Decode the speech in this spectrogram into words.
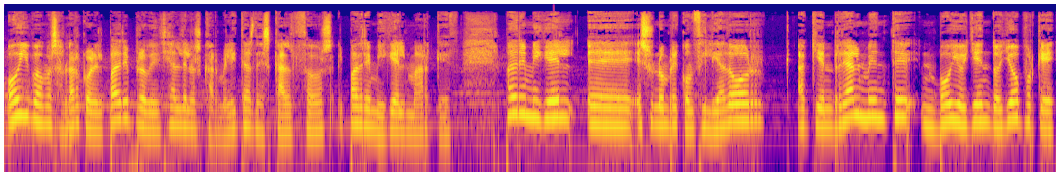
Hoy vamos a hablar con el padre provincial de los Carmelitas Descalzos, el padre Miguel Márquez. El padre Miguel eh, es un hombre conciliador, a quien realmente voy oyendo yo, porque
